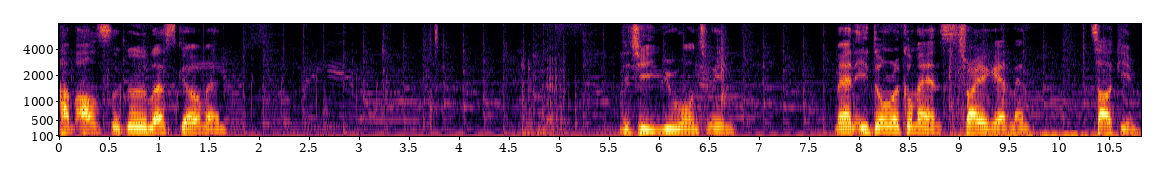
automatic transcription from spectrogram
I'm also good. Let's go, man. DG, you won't win. Man, he don't recommend. Try again, man. Talk him,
